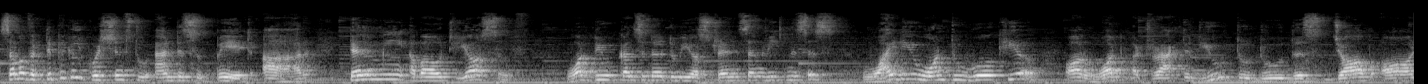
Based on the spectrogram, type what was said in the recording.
Some of the typical questions to anticipate are Tell me about yourself. What do you consider to be your strengths and weaknesses? Why do you want to work here? Or what attracted you to do this job or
